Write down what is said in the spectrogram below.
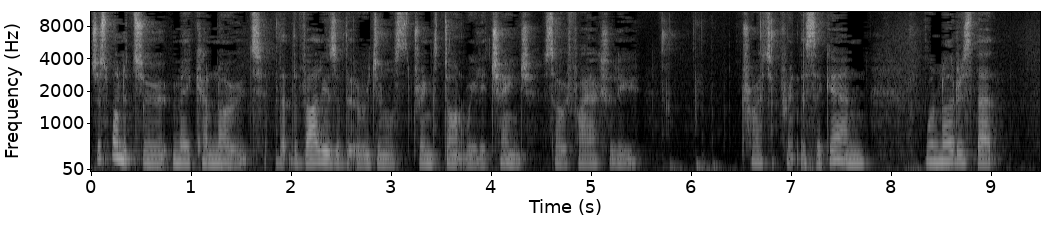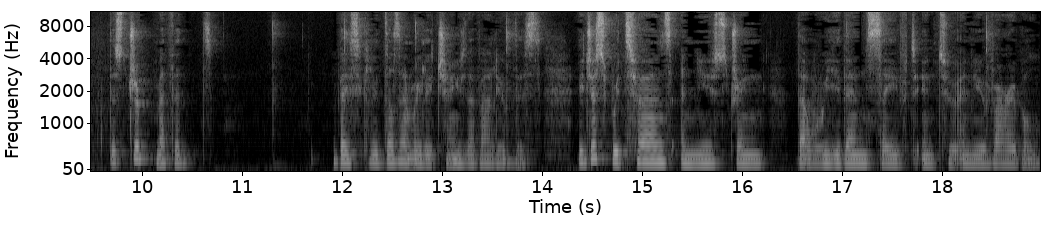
just wanted to make a note that the values of the original strings don't really change. So if I actually try to print this again, we'll notice that the strip method basically doesn't really change the value of this. It just returns a new string that we then saved into a new variable.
